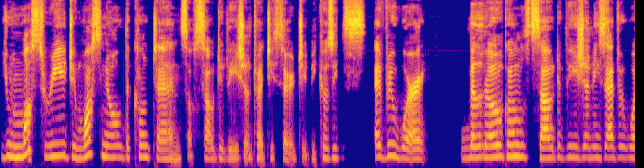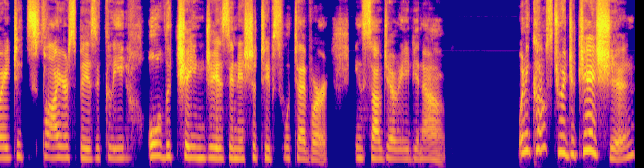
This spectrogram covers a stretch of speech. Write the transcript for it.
you must read, you must know the contents of Saudi Vision 2030 because it's everywhere. The logo Saudi Vision is everywhere. It inspires basically all the changes, initiatives, whatever in Saudi Arabia now. When it comes to education,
